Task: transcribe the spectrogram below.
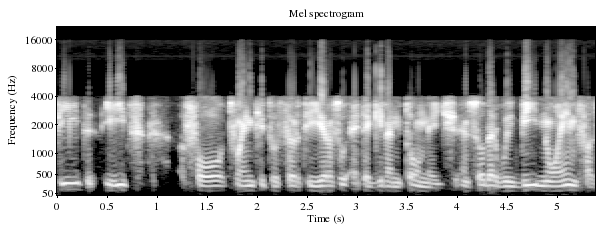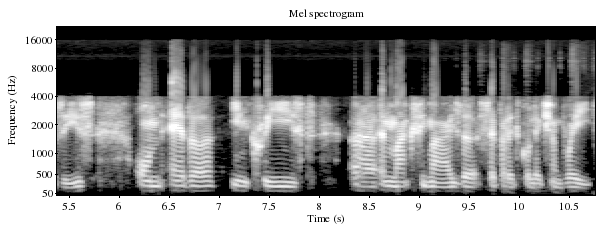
feed it for 20 to 30 years at a given tonnage. And so there will be no emphasis on ever increased uh, and maximized uh, separate collection rates.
